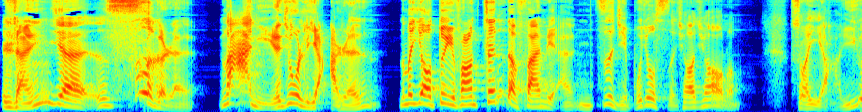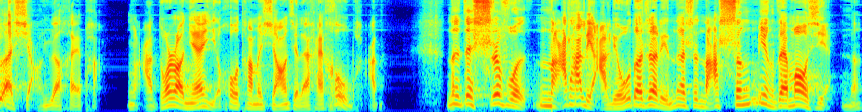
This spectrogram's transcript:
人家四个人，那你就俩人，那么要对方真的翻脸，你自己不就死翘翘了吗？所以啊，越想越害怕啊！多少年以后，他们想起来还后怕呢。那这师傅拿他俩留到这里，那是拿生命在冒险呢。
